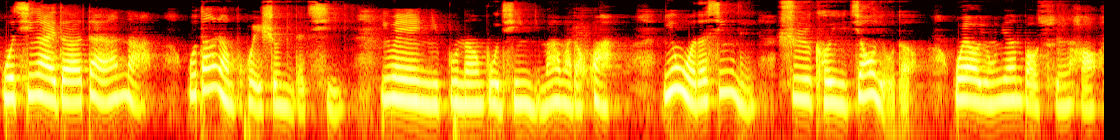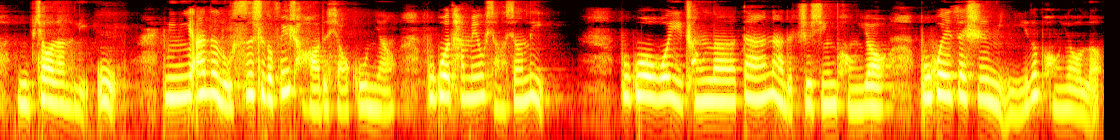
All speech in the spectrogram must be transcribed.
我亲爱的戴安娜，我当然不会生你的气，因为你不能不听你妈妈的话。你我的心灵是可以交流的。我要永远保存好你漂亮的礼物。米妮·安德鲁斯是个非常好的小姑娘，不过她没有想象力。不过我已成了戴安娜的知心朋友，不会再是米妮的朋友了。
